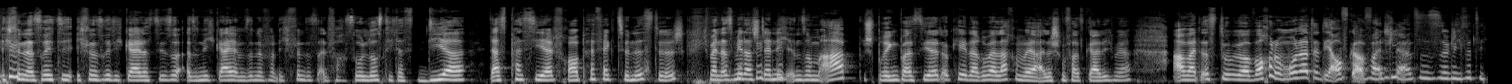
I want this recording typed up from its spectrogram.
Ich finde das richtig, ich finde das richtig geil, dass die so, also nicht geil im Sinne von, ich finde es einfach so lustig, dass dir das passiert, Frau perfektionistisch. Ich meine, dass mir das ständig in so einem Abspringen passiert, okay, darüber lachen wir ja alle schon fast gar nicht mehr. Aber dass du über Wochen und Monate die Aufgabe falsch lernst, das ist wirklich witzig.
